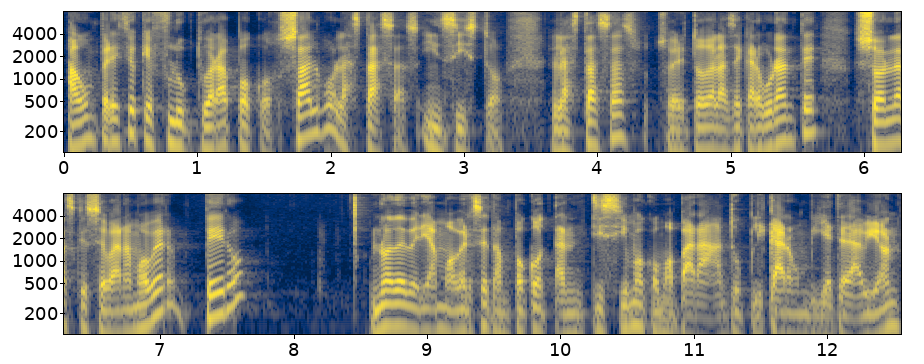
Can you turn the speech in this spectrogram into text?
a un precio que fluctuará poco, salvo las tasas, insisto. Las tasas, sobre todo las de carburante, son las que se van a mover, pero no debería moverse tampoco tantísimo como para duplicar un billete de avión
